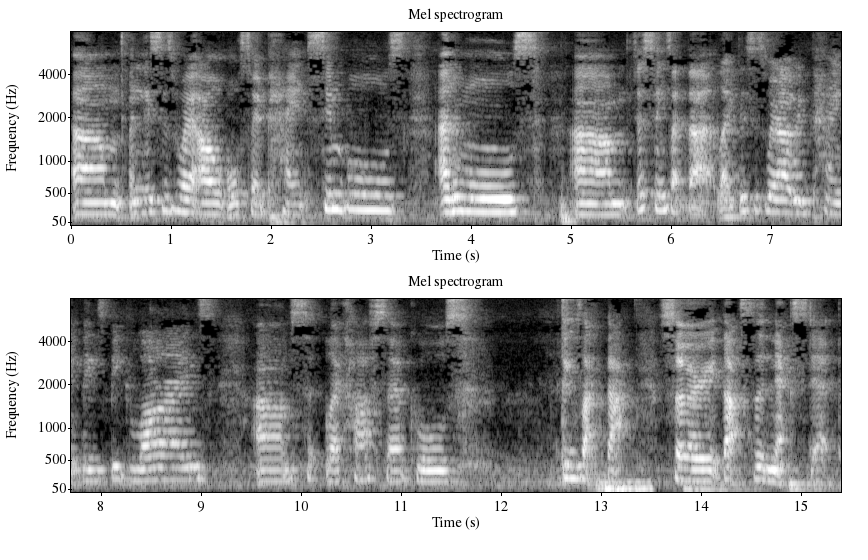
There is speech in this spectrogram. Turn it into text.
Um, and this is where I'll also paint symbols, animals, um, just things like that. Like this is where I would paint these big lines, um, like half circles, things like that. So that's the next step.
